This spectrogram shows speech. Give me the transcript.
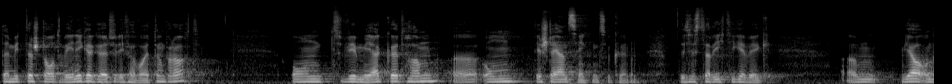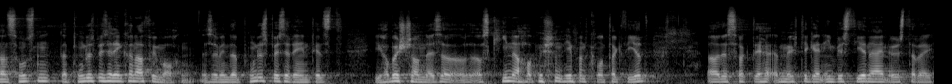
damit der Staat weniger Geld für die Verwaltung braucht und wir mehr Geld haben, äh, um die Steuern senken zu können. Das ist der richtige Weg. Ähm, ja, und ansonsten, der Bundespräsident kann auch viel machen. Also wenn der Bundespräsident jetzt, ich habe es schon, also aus China hat mich schon jemand kontaktiert, äh, der sagt, er möchte gerne investieren in Österreich.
